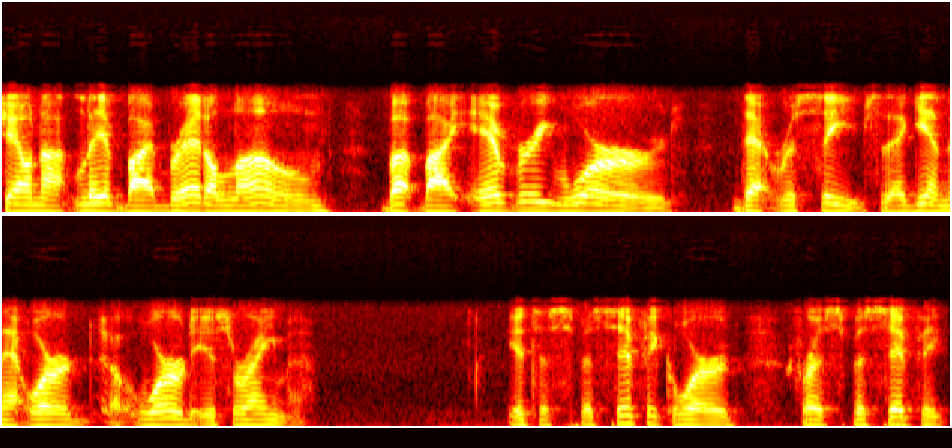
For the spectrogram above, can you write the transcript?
shall not live by bread alone, but by every word that receives. Again, that word word is rhema. It's a specific word for a specific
